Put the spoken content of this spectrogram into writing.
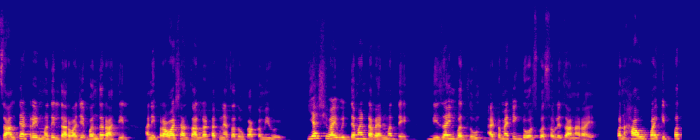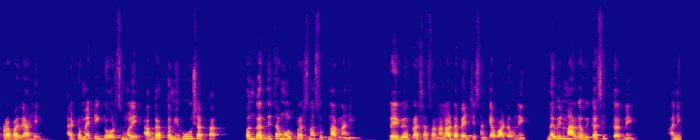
चालत्या ट्रेनमधील दरवाजे बंद राहतील आणि प्रवाशांचा लटकण्याचा धोका कमी होईल. याशिवाय विद्यमान डब्यांमध्ये डिझाईन बदलून ॲटोमॅटिक डोअर्स बसवले जाणार आहेत. पण हा उपाय कितपत प्रभावी आहे? ऑटोमॅटिक डोअर्समुळे अपघात कमी होऊ शकतात. पण गर्दीचा मूळ प्रश्न सुटणार नाही. रेल्वे प्रशासनाला डब्यांची संख्या वाढवणे नवीन मार्ग विकसित करणे आणि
